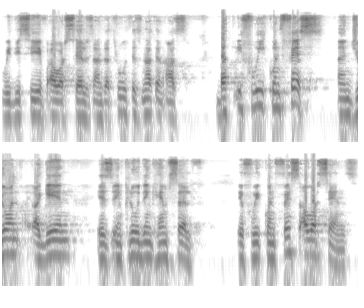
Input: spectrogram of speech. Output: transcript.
we deceive ourselves and the truth is not in us. But if we confess, and John again is including himself. If we confess our sins,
